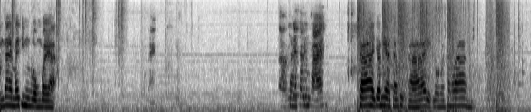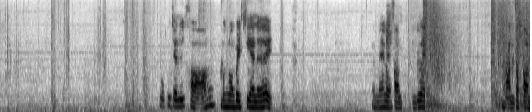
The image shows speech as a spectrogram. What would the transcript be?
ำได้ไหมที่มึงลงไปอะอ้าวนี่ก็ชั้นสุดท้ายใช่ก็เนี่ยชั้นสุดท้ายลงไปข้างล่างพวกกูจะรื้อของมึงลงไปเคลียร์เลยแม่ลงเฝ้ายิงด้วย บันสปอน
